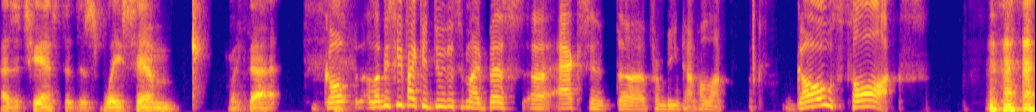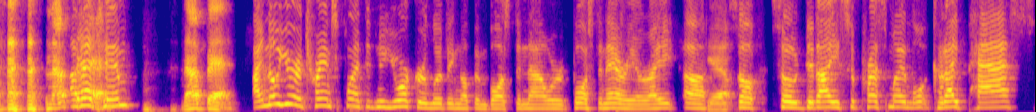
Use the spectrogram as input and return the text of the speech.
has a chance to displace him like that. Go. Let me see if I could do this in my best uh, accent uh, from Beantown. Hold on. Go Sox. Not How's that. Tim? Not bad. I know you're a transplanted New Yorker living up in Boston now, or Boston area, right? Uh, Yeah. So, so did I suppress my law? Could I pass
